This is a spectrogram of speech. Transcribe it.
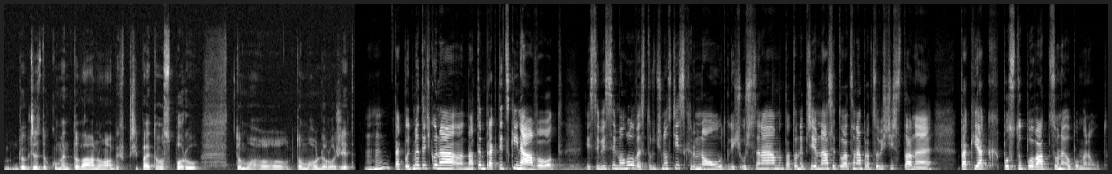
dobře zdokumentováno, aby v případě toho sporu to mohl, to mohl doložit. Mm-hmm, tak pojďme teď na, na ten praktický návod. Jestli by si mohl ve stručnosti schrnout, když už se nám tato nepříjemná situace na pracovišti stane, tak jak postupovat, co neopomenout?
